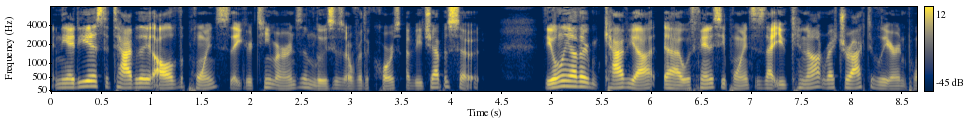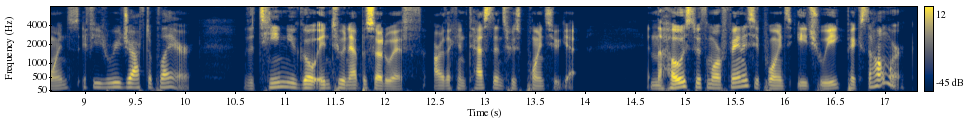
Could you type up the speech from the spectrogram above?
and the idea is to tabulate all of the points that your team earns and loses over the course of each episode. The only other caveat uh, with fantasy points is that you cannot retroactively earn points if you redraft a player. The team you go into an episode with are the contestants whose points you get. And the host with more fantasy points each week picks the homework.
